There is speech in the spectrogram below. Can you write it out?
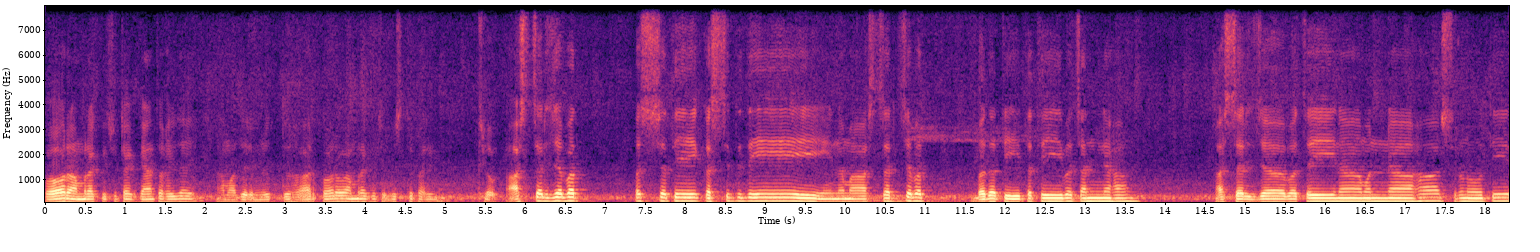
পর আমরা কিছুটা জ্ঞাত হয়ে যাই। আমাদের মৃত্যু হওয়ার পরও আমরা কিছু বুঝতে পারি না। শ্লোক পশ্যতে কশ্চিদেনমাশ্চর্যবৎ বদতি তথৈব চান্যः আশ্চর্যবচৈনামন্যাः শৃণোতি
